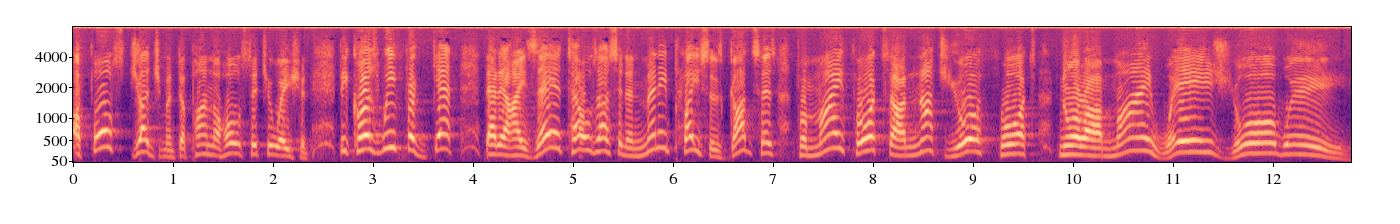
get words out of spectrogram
a false judgment upon the whole situation. Because we forget that Isaiah tells us, and in many places God says, For my thoughts are not your thoughts, nor are my ways your ways.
